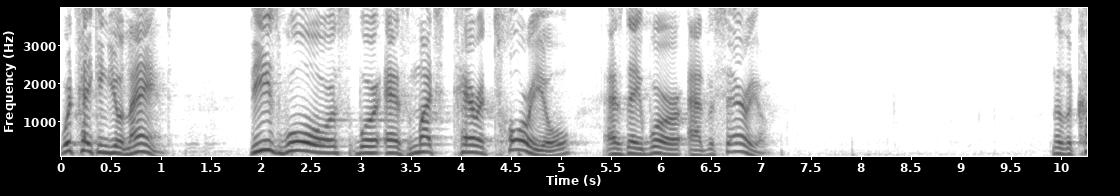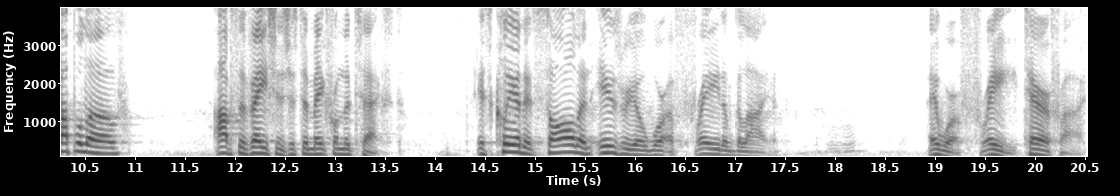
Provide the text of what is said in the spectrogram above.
we're taking your land. These wars were as much territorial as they were adversarial. There's a couple of observations just to make from the text. It's clear that Saul and Israel were afraid of Goliath. They were afraid, terrified.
